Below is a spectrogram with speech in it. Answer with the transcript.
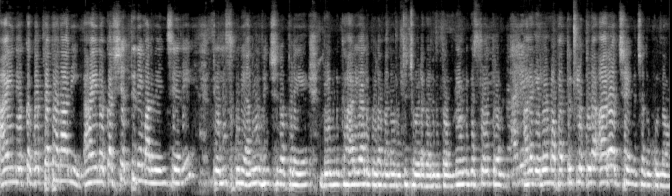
ఆయన యొక్క గొప్పతనాన్ని ఆయన యొక్క శక్తిని మనం ఏం చేయాలి? తెలుసుకుని అనుభవించినప్పుడే దేవుని కార్యాలు కూడా మనం రుచి చూడగలుగుతాం. దేవునికి స్తోత్రం. అలాగే రోమ పత్రికలో కూడా ఆరో అధ్యాయం చదువుకుందాం.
